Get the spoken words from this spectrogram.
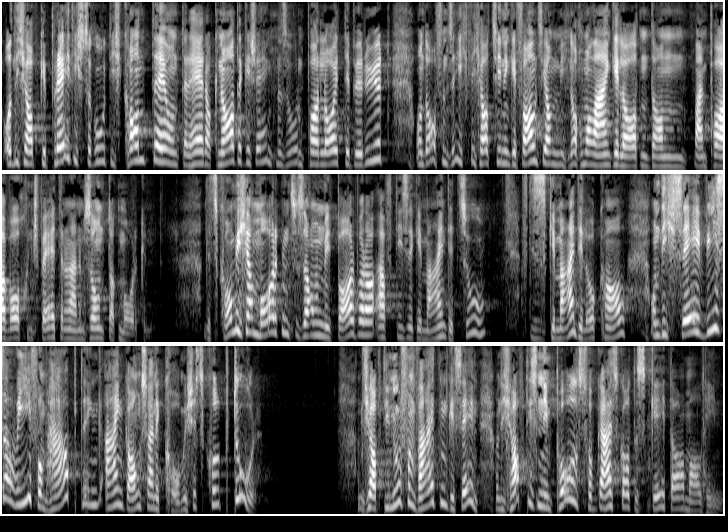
Und ich habe gepredigt, so gut ich konnte, und der Herr hat Gnade geschenkt, und es wurden ein paar Leute berührt, und offensichtlich hat es ihnen gefallen. Sie haben mich nochmal eingeladen, dann ein paar Wochen später an einem Sonntagmorgen. Und jetzt komme ich am Morgen zusammen mit Barbara auf diese Gemeinde zu, auf dieses Gemeindelokal und ich sehe vis-à-vis vom Haupteingang so eine komische Skulptur. Und ich habe die nur von Weitem gesehen und ich habe diesen Impuls vom Geist Gottes, geh da mal hin.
